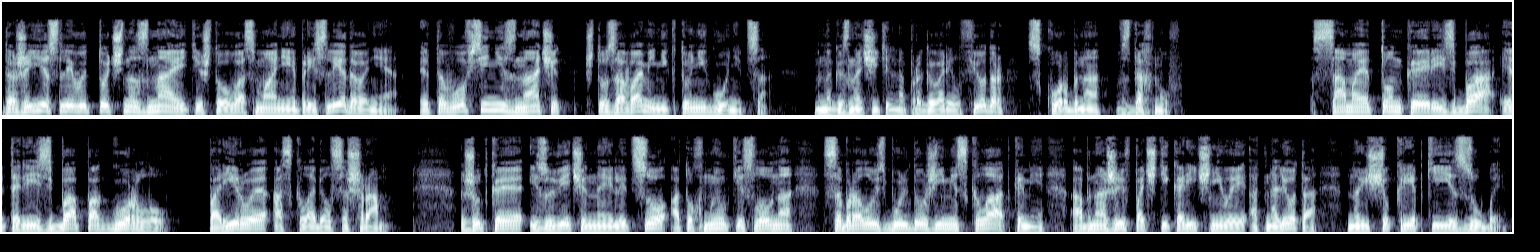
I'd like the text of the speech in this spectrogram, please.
Даже если вы точно знаете, что у вас мания преследования, это вовсе не значит, что за вами никто не гонится, многозначительно проговорил Федор, скорбно вздохнув. Самая тонкая резьба это резьба по горлу, парируя, осклабился Шрам. Жуткое изувеченное лицо от ухмылки словно собралось бульдожьими складками, обнажив почти коричневые от налета, но еще крепкие зубы.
